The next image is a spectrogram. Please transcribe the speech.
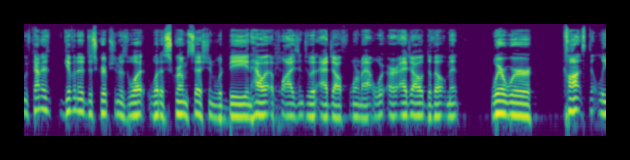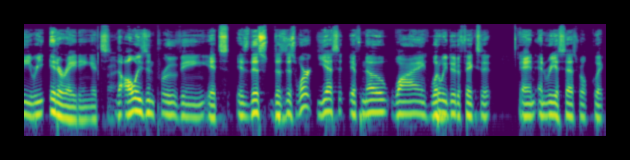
we've kind of given a description as what what a Scrum session would be and how it applies into an Agile format or Agile development, where we're constantly reiterating. It's Right. the always improving. It's is this does this work? Yes. If no, why? What do we do to fix it? And and reassess real quick.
